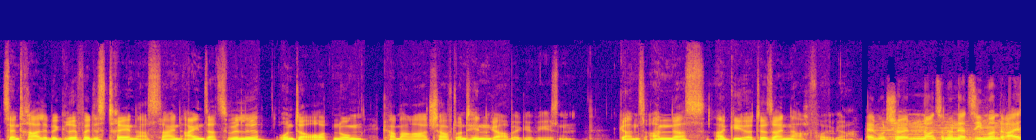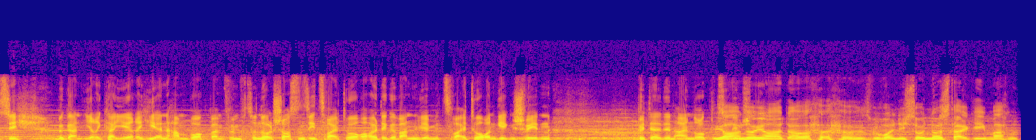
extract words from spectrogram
Zentrale Begriffe des Trainers seien Einsatzwille, Unterordnung, Kameradschaft und Hingabe gewesen. Ganz anders agierte sein Nachfolger. Helmut Schön, 1937 begann Ihre Karriere hier in Hamburg. Beim 5 zu 0 schossen Sie zwei Tore. Heute gewannen wir mit zwei Toren gegen Schweden. Bitte den Eindruck. Ja, naja, wir wollen nicht so Nostalgie machen.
